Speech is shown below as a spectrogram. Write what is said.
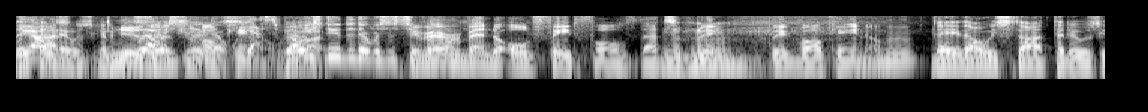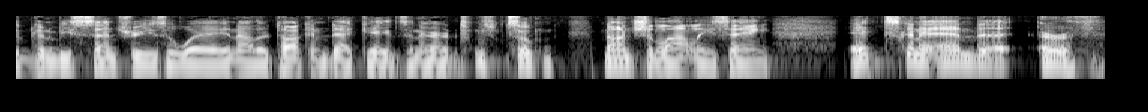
we thought always it was gonna knew be there We always a knew that- volcano. yes, we always knew that there was a If you've super ever been to Old Faithful, that's a big, big volcano. They always thought that it was going to be centuries away, and now they're talking decades, and they're so nonchalantly saying it's going to end uh, Earth.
